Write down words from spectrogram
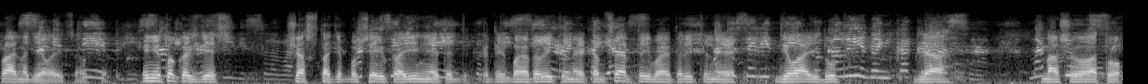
правильно делается вообще. И не только здесь. Сейчас, кстати, по всей Украине это, это благотворительные концерты и благотворительные дела идут для нашего АТО.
